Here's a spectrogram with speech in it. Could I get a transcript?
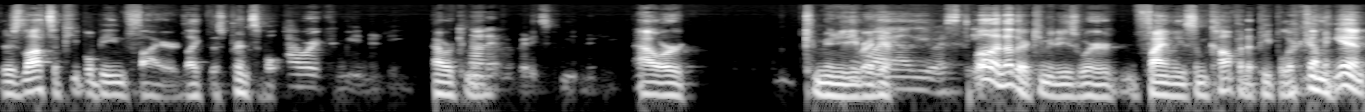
there's lots of people being fired, like this principal, Our community, our community. not everybody's community. our community right here. Well, in other communities where finally some competent people are coming in,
